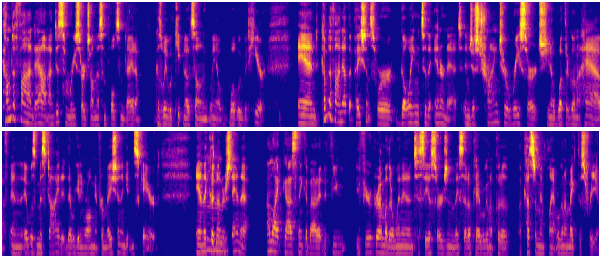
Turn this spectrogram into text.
Come to find out, I did some research on this and pulled some data because we would keep notes on you know what we would hear. And come to find out that patients were going to the internet and just trying to research, you know, what they're going to have, and it was misguided. They were getting wrong information and getting scared, and they mm. couldn't understand that. I'm like, guys, think about it. If you if your grandmother went in to see a surgeon and they said, okay, we're going to put a, a custom implant, we're going to make this for you.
